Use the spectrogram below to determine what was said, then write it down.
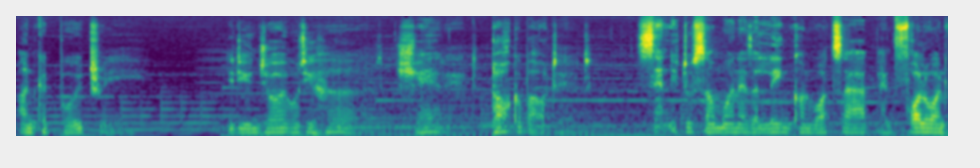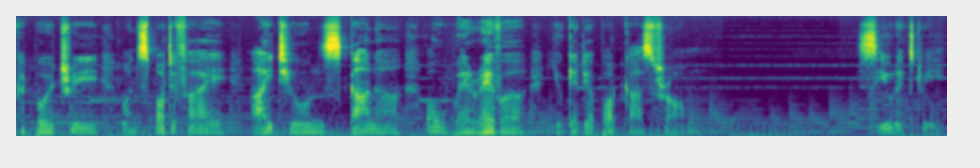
Uncut Poetry. Did you enjoy what you heard? Share it, talk about it. Send it to someone as a link on WhatsApp and follow Uncut Poetry on Spotify, iTunes, Gaana, or wherever you get your podcasts from. See you next week.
